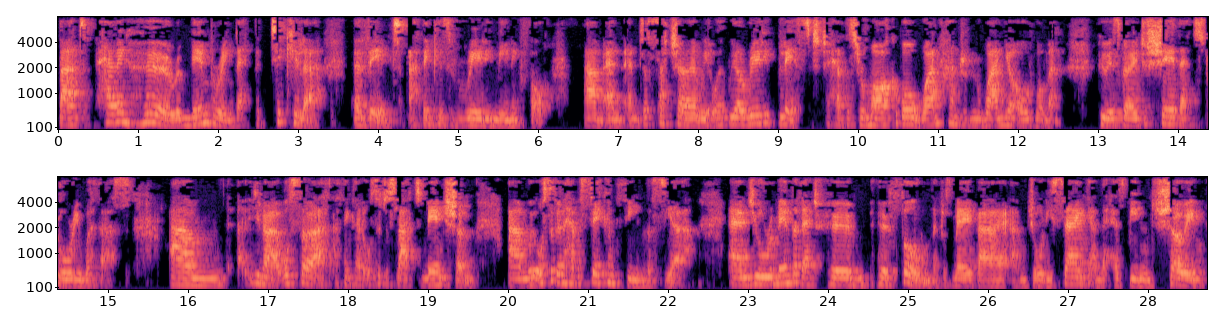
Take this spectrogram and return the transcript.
But having her remembering that particular event, I think is really meaningful. Um, and, and just such a, we, we are really blessed to have this remarkable 101 year old woman who is going to share that story with us. Um, you know, also, I, I, think I'd also just like to mention, um, we're also going to have a second theme this year. And you'll remember that her, her film that was made by, um, Jordy Sank and that has been showing,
